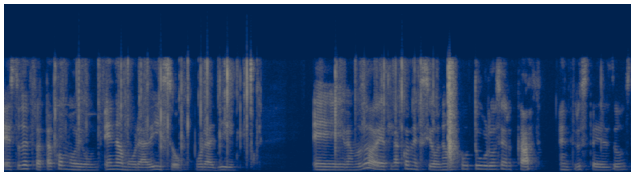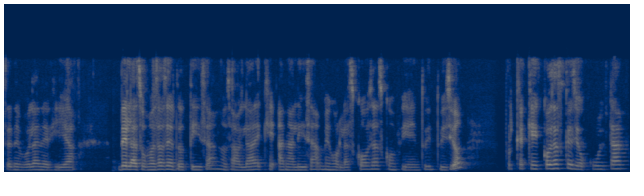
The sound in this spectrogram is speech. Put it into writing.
esto se trata como de un enamoradizo por allí. Eh, vamos a ver la conexión a un futuro cercano entre ustedes dos. Tenemos la energía de la suma sacerdotisa. Nos habla de que analiza mejor las cosas, confía en tu intuición, porque aquí hay cosas que se ocultan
